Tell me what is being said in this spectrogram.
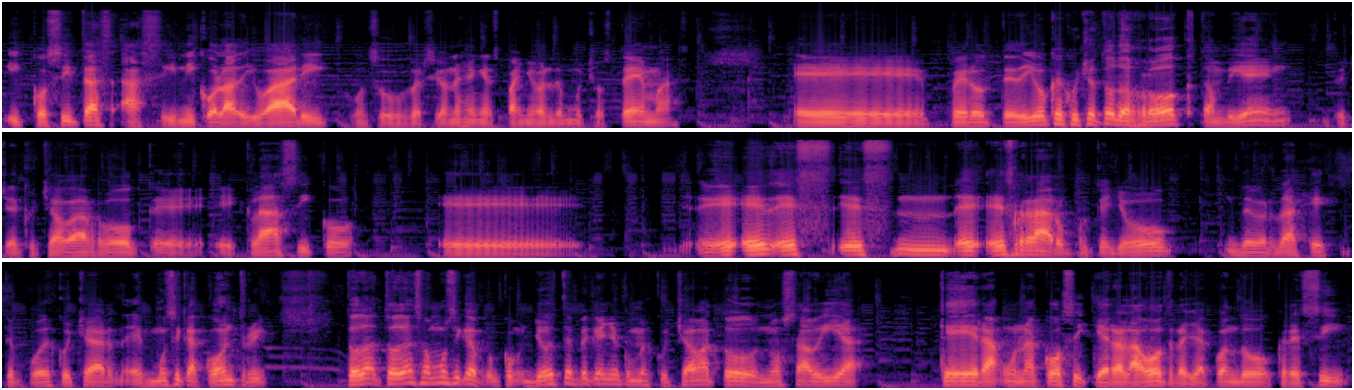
y cositas así. Nicola Divari con sus versiones en español de muchos temas. Eh, pero te digo que escucho todo rock también. Escuchaba rock eh, clásico. E, es, es, mm, e, es, raro porque yo de verdad que te puedo escuchar música country. Toda, toda esa música, yo este pequeño como escuchaba todo, no sabía qué era una cosa y qué era la otra. Ya cuando crecí,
